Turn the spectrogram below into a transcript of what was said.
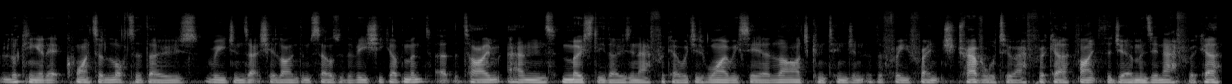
looking at it, quite a lot of those regions actually aligned themselves with the Vichy government at the time, and mostly those in Africa, which is why we see a large contingent of the Free French travel to Africa, fight the Germans in Africa,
